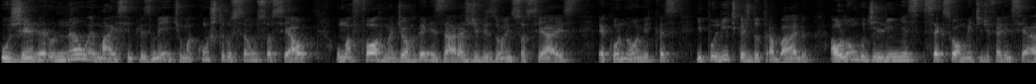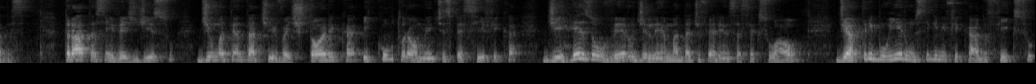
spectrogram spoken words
O gênero não é mais simplesmente uma construção social, uma forma de organizar as divisões sociais, econômicas e políticas do trabalho ao longo de linhas sexualmente diferenciadas. Trata-se, em vez disso, de uma tentativa histórica e culturalmente específica de resolver o dilema da diferença sexual, de atribuir um significado fixo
